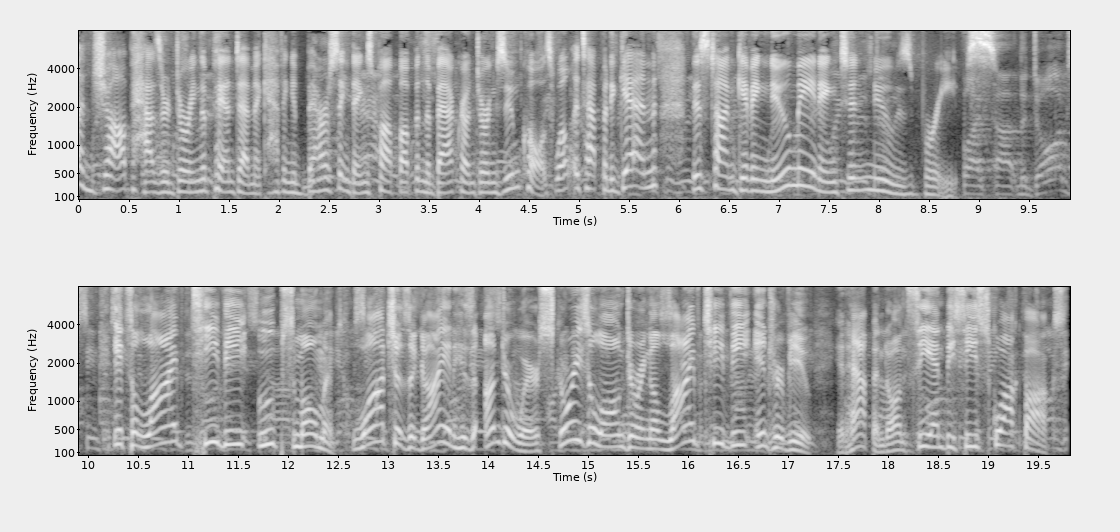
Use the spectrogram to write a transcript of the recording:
a job hazard during the pandemic, having embarrassing things pop up in the background during Zoom calls. Well, it's happened again, this time giving new meaning to news briefs. It's a live TV oops moment. Watch as a guy in his underwear scurries along during a live TV interview. It happened on CNBC's Squawk Box.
